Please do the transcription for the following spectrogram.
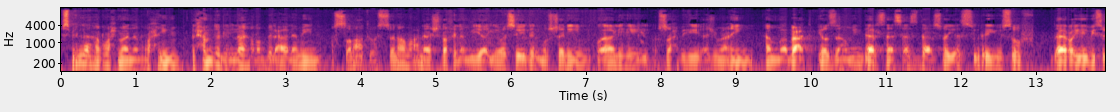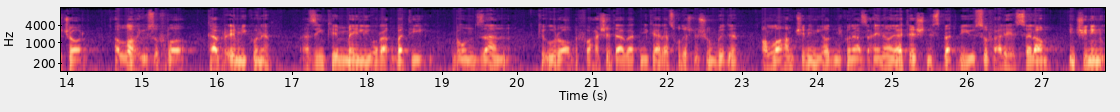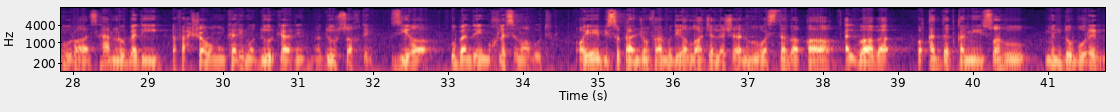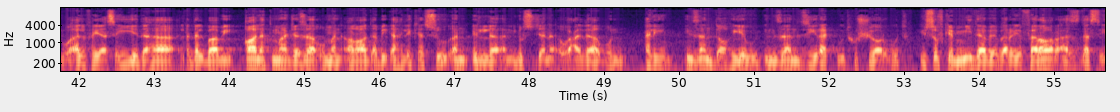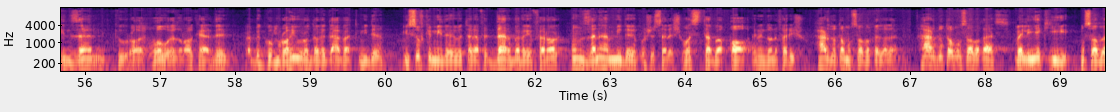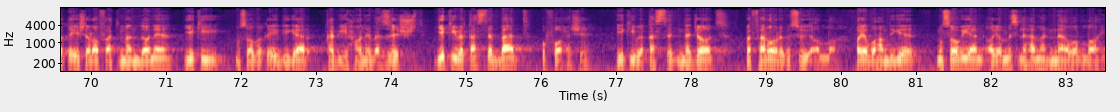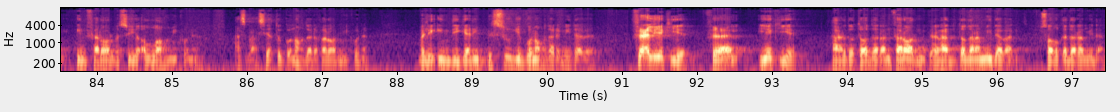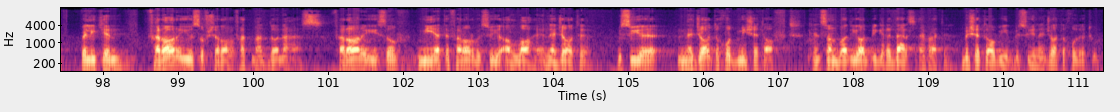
بسم الله الرحمن الرحيم. الحمد لله رب العالمين الصلاة والسلام على أشرف الأنبياء وسيد المرسلين وآله وصحبه أجمعين. أما بعد يوزدهمين درس از درس های سوره یوسف. در آیه 24 الله یوسف را تبرئه می‌کنه از اینکه میلی و رغبتی به اون زن که او را به فاحشه دعوت می‌کرد از خودش نشون بده. الله همچنین یاد می‌کنه از عنایتش نسبت به یوسف علیه السلام. این چنین او را از هر نوع بدی و فحشا و منکری ما دور کردیم و دور ساختیم زیرا او بنده مخلص ما بود. آیه 25 فرمودی الله جل شانه واستبقا الباب وقدت قميصه من دبر وألف يا سيدها لدى الباب. قالت ما جزاء من أراد بأهلك سوءا إلا أن يسجن أو عذاب علیم. این زن داهیه بود این زن زیرک بود هوشیار بود. یوسف که میدوه برای فرار از دست این زن که او را اغوا و اغرا کرده و به گمراهی او را داره دعوت میده یوسف که میدوه به طرف در برای فرار اون زن هم میدوه پشت سرش. واستبقا یعنی دو نفری شد. هر دوتا مسابقه دادن. هر دوتا مسابقه است. ولی یکی مسابقه شرافتمندانه یکی مسابقه دیگر قبیحانه و زشت. یکی به قصد بد و فاحشه. یکی به قصد نجات و فرار به سوی الله. آیا با هم دیگه مساویان آیا مثل همه؟ نه والله. این فرار به سوی الله می‌کنه. از معصیت و گناه داره فرار می‌کنه. ولی این دیگری به سوی گناه داره میدوه. فعل یکیه. فعل یکیه. هر دوتا دارن فرار می‌کنن. هر دوتا دارن میدون مسابقه دارن میدن. ولیکن فرار یوسف شرافتمندانه هست. فرار یوسف نیت فرار به سوی الله نجاته. به سوی نجات خود می شتافت که انسان باید یاد بگیره درس عبرته بشتابید به سوی نجات خودتون.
